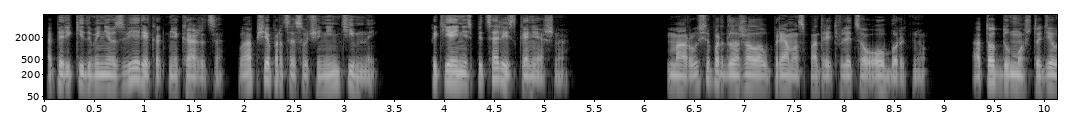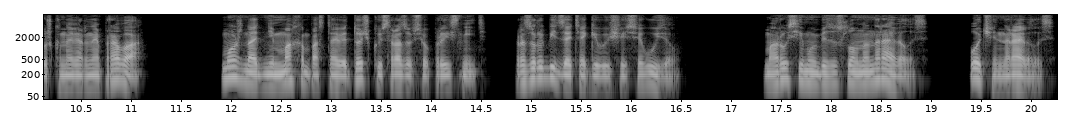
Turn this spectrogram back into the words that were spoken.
А перекидывание в зверя, как мне кажется, вообще процесс очень интимный. Хоть я и не специалист, конечно. Маруся продолжала упрямо смотреть в лицо оборотню. А тот думал, что девушка, наверное, права. Можно одним махом поставить точку и сразу все прояснить. Разрубить затягивающийся узел. Маруся ему, безусловно, нравилась. Очень нравилась.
